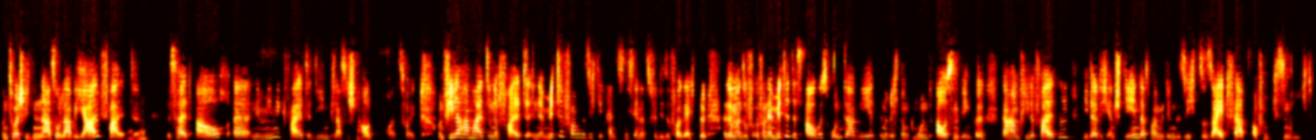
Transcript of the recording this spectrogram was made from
Und zum Beispiel die Nasolabialfalte. Mhm ist halt auch äh, eine Mimikfalte, die einen klassischen Hautbruch erzeugt. Und viele haben halt so eine Falte in der Mitte vom Gesicht. Ihr könnt es nicht sehen, das ist für diese Folge echt blöd. Also wenn man so von der Mitte des Auges runter geht in Richtung Mund-Außenwinkel, da haben viele Falten, die dadurch entstehen, dass man mit dem Gesicht so seitwärts auf dem Kissen liegt.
